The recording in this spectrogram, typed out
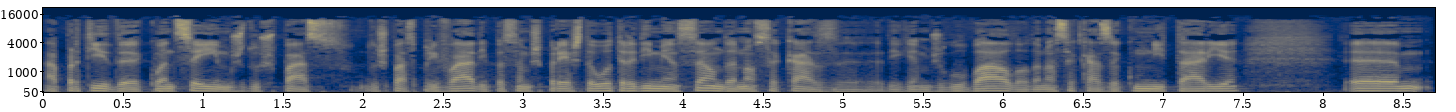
à partida, quando saímos do espaço, do espaço privado e passamos para esta outra dimensão da nossa casa, digamos, global ou da nossa casa comunitária, uh,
